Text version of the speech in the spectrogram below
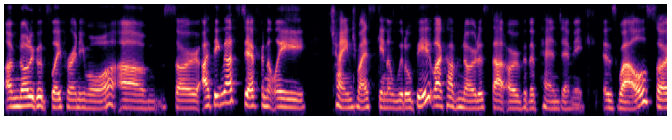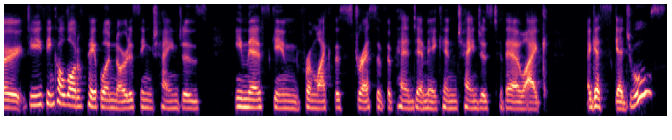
I'm not a good sleeper anymore. Um, so I think that's definitely changed my skin a little bit. Like I've noticed that over the pandemic as well. So do you think a lot of people are noticing changes in their skin from like the stress of the pandemic and changes to their like, I guess, schedules?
